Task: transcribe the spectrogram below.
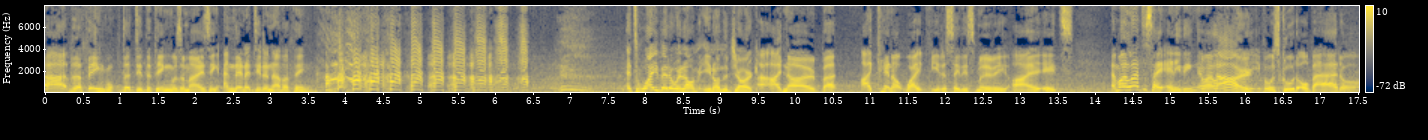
Uh, the thing that did the thing was amazing, and then it did another thing. It's way better when I'm in on the joke. I know, but I cannot wait for you to see this movie. I it's. Am I allowed to say anything? Am I allowed to say if it was good or bad or?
